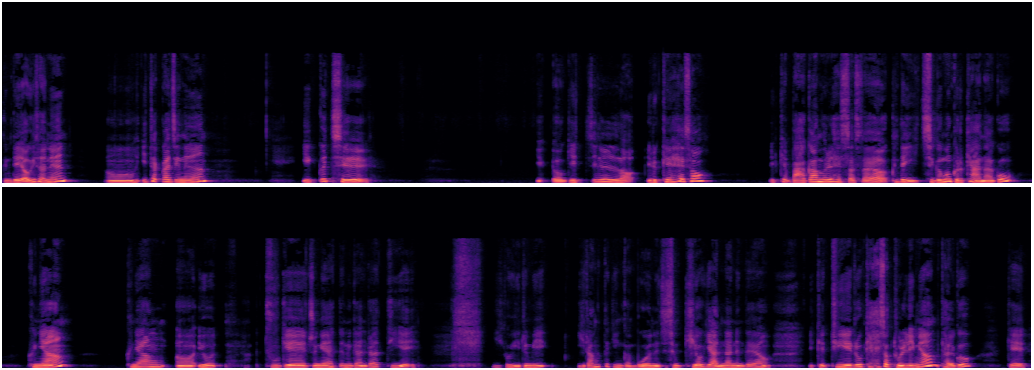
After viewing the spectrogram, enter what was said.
근데 여기서는 어, 이때까지는 이 끝을 여기 찔러 이렇게 해서 이렇게 마감을 했었어요. 근데 이, 지금은 그렇게 안 하고 그냥 그냥 어요 두 개 중에 뜨는 게 아니라 뒤에 이거 이름이 이랑뜨기인가 뭐였는지 지금 기억이 안 나는데요. 이렇게 뒤로 계속 돌리면 결국 이렇게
